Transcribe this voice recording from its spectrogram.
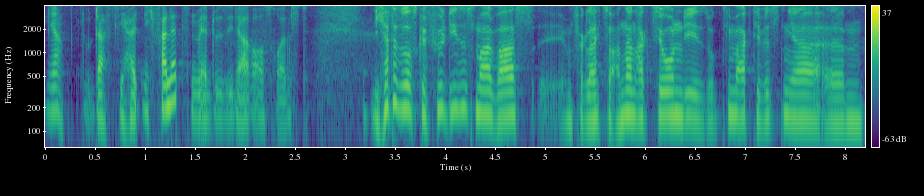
ja, du darfst sie halt nicht verletzen, während du sie da rausräumst. Ich hatte so das Gefühl, dieses Mal war es im Vergleich zu anderen Aktionen, die so Klimaaktivisten ja ähm,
